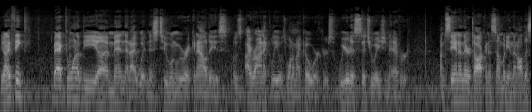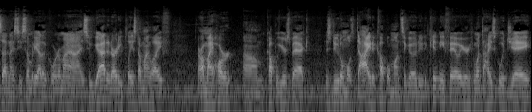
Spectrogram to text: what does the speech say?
You know, I think back to one of the uh, men that I witnessed to when we were at Canal Days. It was ironically, it was one of my coworkers. Weirdest situation ever. I'm standing there talking to somebody, and then all of a sudden, I see somebody out of the corner of my eyes who God had already placed on my life or on my heart um, a couple years back this dude almost died a couple months ago due to kidney failure. He went to high school with Jay.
